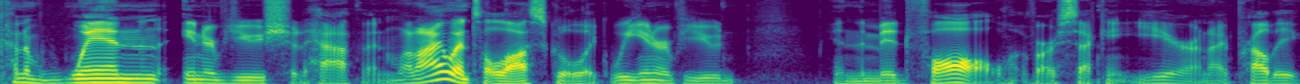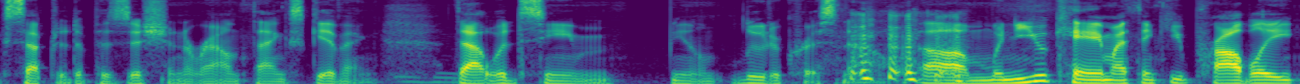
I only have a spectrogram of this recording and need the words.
kind of when interviews should happen. When I went to law school, like we interviewed in the mid fall of our second year, and I probably accepted a position around Thanksgiving. That would seem you know ludicrous now. um, when you came, I think you probably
